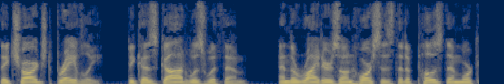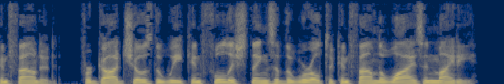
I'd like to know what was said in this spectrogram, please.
they charged bravely, because God was with them, and the riders on horses that opposed them were confounded, for God chose the weak and foolish things of the world to confound the wise and mighty.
